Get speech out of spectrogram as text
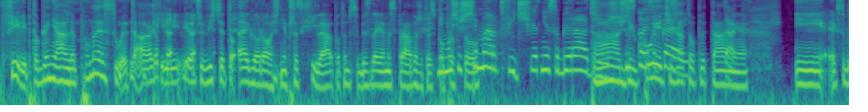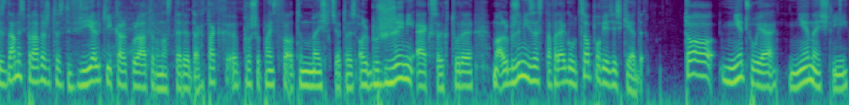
Filip, to genialne pomysły, tak? I, I, oczywiście to ego rośnie przez chwilę, ale potem sobie zdajemy sprawę, że to jest Nie po musisz prostu... się martwić, świetnie sobie radzisz, tak, wszystko dziękuję jest ci okay. za to pytanie. Tak. I jak sobie zdamy sprawę, że to jest wielki kalkulator na sterydach, tak proszę Państwa o tym myślcie, to jest olbrzymi Excel, który ma olbrzymi zestaw reguł, co powiedzieć kiedy to nie czuje, nie myśli,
